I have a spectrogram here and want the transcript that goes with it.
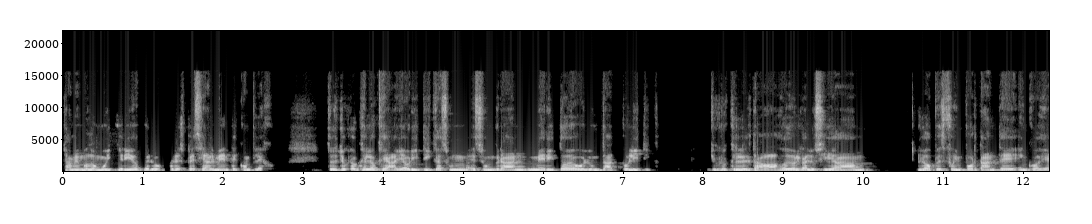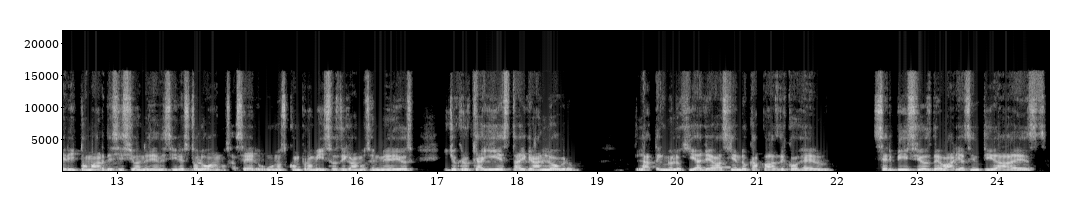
llamémoslo muy querido, pero, pero especialmente complejo. Entonces yo creo que lo que hay ahorita es un, es un gran mérito de voluntad política. Yo creo que el trabajo de Olga Lucía López fue importante en coger y tomar decisiones y en decir esto lo vamos a hacer, unos compromisos, digamos, en medios. Y yo creo que ahí está el gran logro la tecnología lleva siendo capaz de coger servicios de varias entidades,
